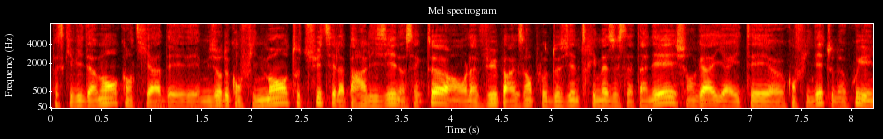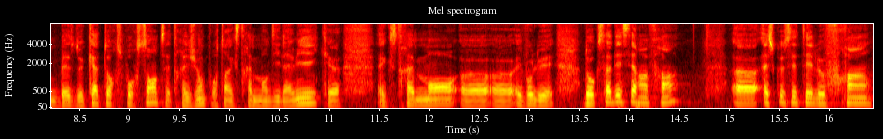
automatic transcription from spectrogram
parce qu'évidemment, quand il y a des, mesures de confinement, tout de suite, c'est la paralysie d'un secteur. On l'a vu, par exemple, au deuxième trimestre de cette année, Shanghai a été euh, confiné, tout d'un coup, il y a une baisse de 14% de cette région, pourtant extrêmement dynamique, euh, extrêmement évoluée. Donc ça dessert un frein. Est-ce que c'était le frein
